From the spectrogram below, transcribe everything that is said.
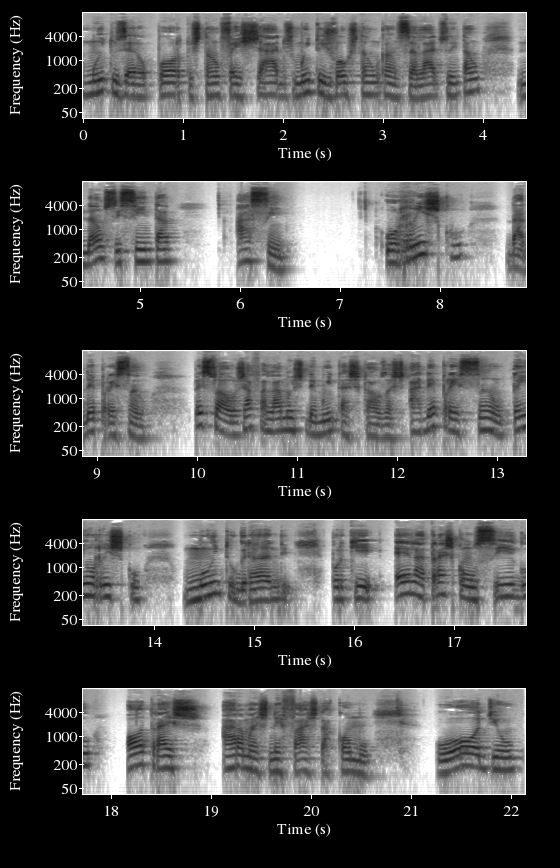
muitos aeroportos estão fechados, muitos voos estão cancelados, então não se sinta assim o risco da depressão. Pessoal, já falamos de muitas causas. A depressão tem um risco muito grande porque ela traz consigo outras armas nefastas como o ódio,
